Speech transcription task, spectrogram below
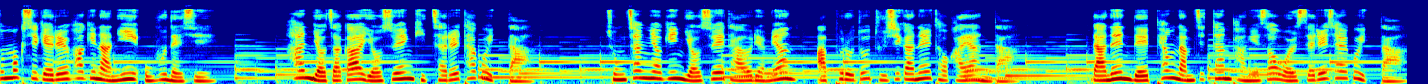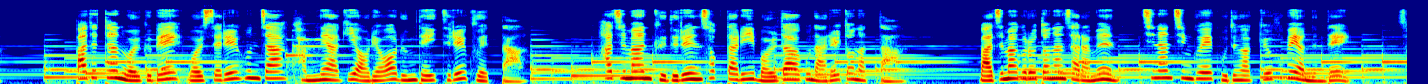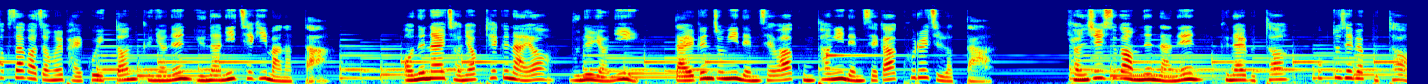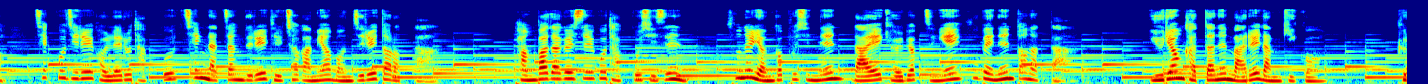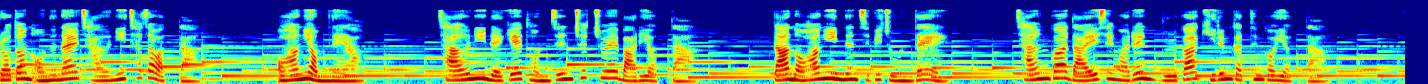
손목시계를 확인하니 오후 4시. 한 여자가 여수행 기차를 타고 있다. 종착역인 여수에 닿으려면 앞으로도 2시간을 더 가야 한다. 나는 4평 남짓한 방에서 월세를 살고 있다. 빠듯한 월급에 월세를 혼자 감내하기 어려워 룸데이트를 구했다. 하지만 그들은 석 달이 멀다 하고 나를 떠났다. 마지막으로 떠난 사람은 친한 친구의 고등학교 후배였는데 석사 과정을 밟고 있던 그녀는 유난히 책이 많았다. 어느 날 저녁 퇴근하여 문을 여니 낡은 종이 냄새와 곰팡이 냄새가 코를 질렀다. 견실 수가 없는 나는 그날부터 꼭두 새벽부터 책꽂이를 걸레로 닦고 책 낱장들을 들쳐가며 먼지를 떨었다. 방바닥을 쓸고 닦고 씻은 손을 연거푸 씻는 나의 결벽증에 후배는 떠났다. 유령 같다는 말을 남기고 그러던 어느 날 자은이 찾아왔다. 어항이 없네요. 자은이 내게 던진 최초의 말이었다. 난 어항이 있는 집이 좋은데 자은과 나의 생활은 물과 기름 같은 거이었다.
